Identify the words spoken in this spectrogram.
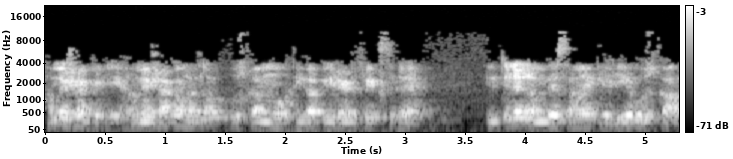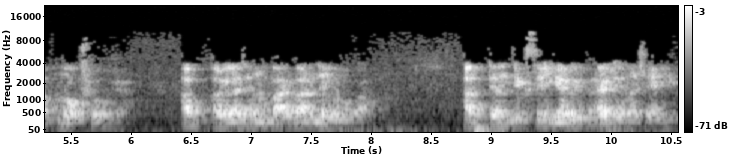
हमेशा के लिए, हमेशा का मतलब उसका मुक्ति का पीरियड फिक्स है, इतने लंबे समय के लिए उसका मोक्ष हो गया। अब अगला जन्म बार बार नहीं होगा। आत्यंतिक से यह अभिप्राय लेना चाहिए।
